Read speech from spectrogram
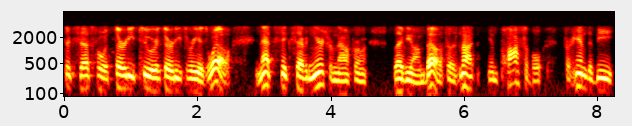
successful with 32 or 33 as well. And that's six, seven years from now for Le'Veon Bell. So it's not impossible for him to be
